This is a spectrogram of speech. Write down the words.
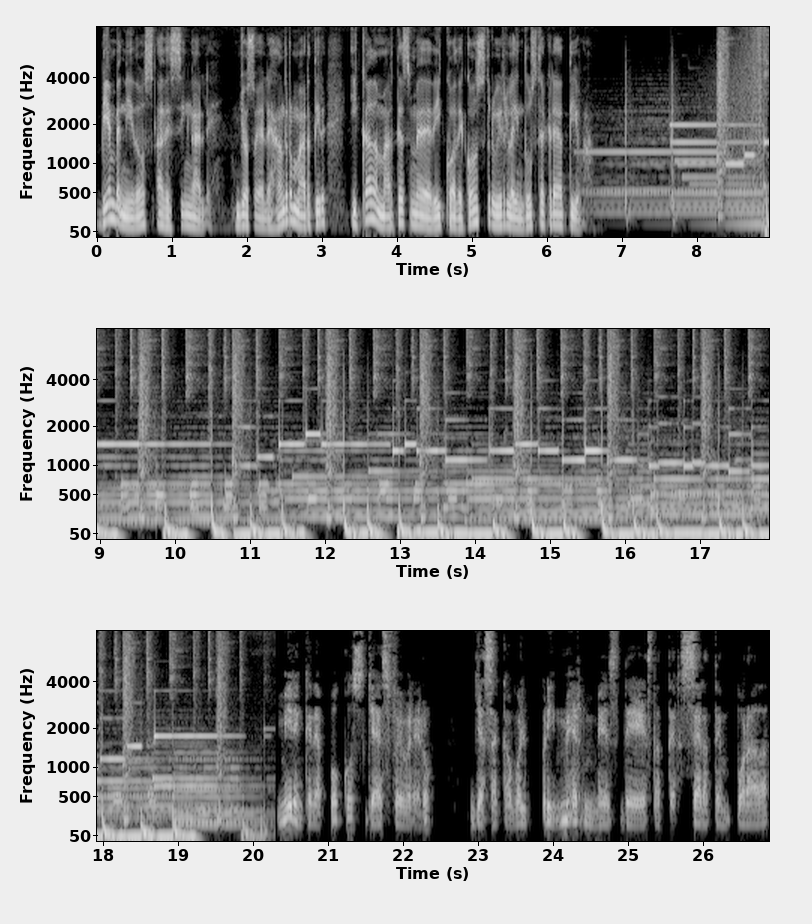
Bienvenidos a Ale. Yo soy Alejandro Mártir y cada martes me dedico a deconstruir la industria creativa. Miren que de a pocos ya es febrero, ya se acabó el primer mes de esta tercera temporada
